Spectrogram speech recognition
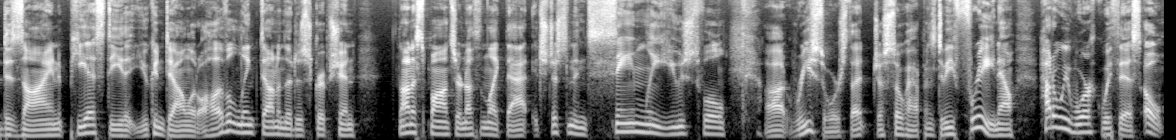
design PSD that you can download. I'll have a link down in the description. It's not a sponsor, nothing like that. It's just an insanely useful uh, resource that just so happens to be free. Now, how do we work with this? Oh,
